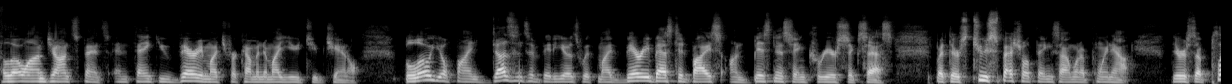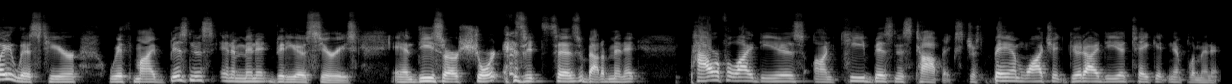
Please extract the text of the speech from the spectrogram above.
Hello, I'm John Spence, and thank you very much for coming to my YouTube channel. Below, you'll find dozens of videos with my very best advice on business and career success. But there's two special things I want to point out. There's a playlist here with my Business in a Minute video series, and these are short, as it says, about a minute. Powerful ideas on key business topics. Just bam, watch it, good idea, take it and implement it.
